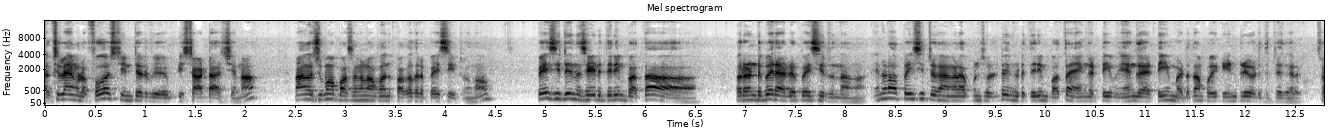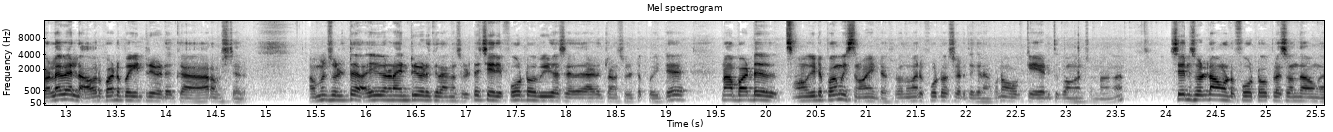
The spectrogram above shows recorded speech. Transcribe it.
ஆக்சுவலாக எங்களோட ஃபர்ஸ்ட் இன்டர்வியூ எப்படி ஸ்டார்ட் ஆச்சுன்னா நாங்கள் சும்மா பசங்களாம் உட்காந்து பக்கத்தில் பேசிகிட்டு இருந்தோம். பேசிட்டு இந்த சைடு திரும்பி பார்த்தா ஒரு ரெண்டு பேர் யாரும் பேசிட்டு இருந்தாங்க என்னடா பேசிகிட்டு இருக்காங்க அப்படின்னு சொல்லிட்டு எங்கிட்ட திரும்பி பார்த்தா எங்கள் டீம் எங்கள் டீம் மட்டும் தான் போயிட்டு இன்டர்வியூ எடுத்துட்டு இருக்காரு. சொல்லவே இல்லை அவர் பாட்டு போய் இன்டர்வியூ எடுக்க ஆரம்பிச்சிட்டாரு. அப்படின்னு சொல்லிட்டு ஐயோ நான் இன்டர்வியூ எடுக்கிறாங்கன்னு சொல்லிட்டு சரி ஃபோட்டோ வீடியோஸ் எதாவது எடுக்கலாம்னு சொல்லிட்டு போயிட்டு நான் பாட்டு அவங்ககிட்ட பெர்மிஷன் வாங்கிட்டேன். ஸோ இந்த மாதிரி ஃபோட்டோஸ் எடுத்துக்கிறாங்கன்னா கூட ஓகே எடுத்துக்கோங்கன்னு சொன்னாங்க. சரின்னு சொல்லிட்டு அவங்களோட ஃபோட்டோ ப்ளஸ் வந்து அவங்க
